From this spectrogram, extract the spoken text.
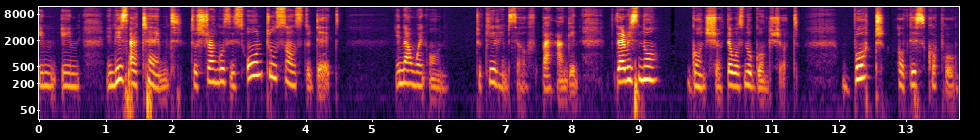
in, in, in his attempt to strangle his own two sons to death, he now went on to kill himself by hanging. There is no gunshot. There was no gunshot. Both of this couple,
